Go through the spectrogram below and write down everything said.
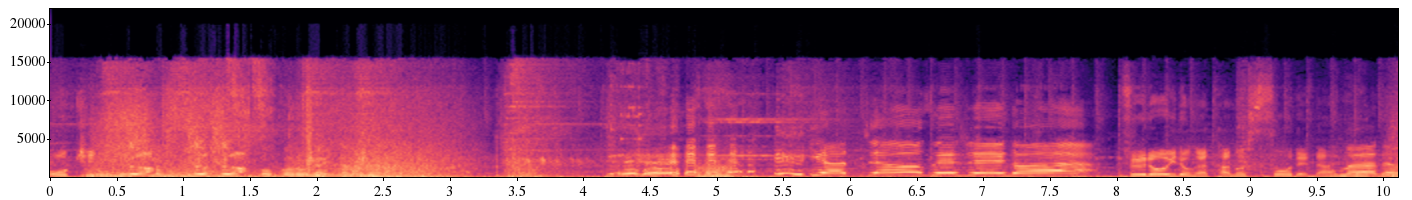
お気に召します心が痛む やっちゃおうぜジェイドフロイドが楽しそうで何をまだまだこっか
